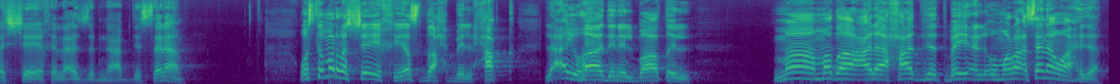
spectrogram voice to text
الشيخ العز بن عبد السلام. واستمر الشيخ يصدح بالحق لا يهادن الباطل. ما مضى على حادثة بيع الأمراء سنة واحدة.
